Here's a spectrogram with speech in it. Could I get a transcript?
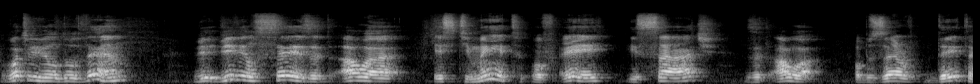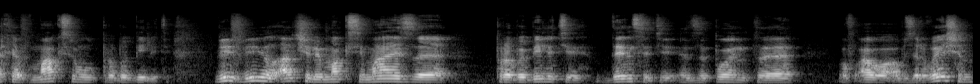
what we will do then, we, we will say that our estimate of A is such that our observed data have maximal probability. We, we will actually maximize uh, probability density at the point uh, of our observation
